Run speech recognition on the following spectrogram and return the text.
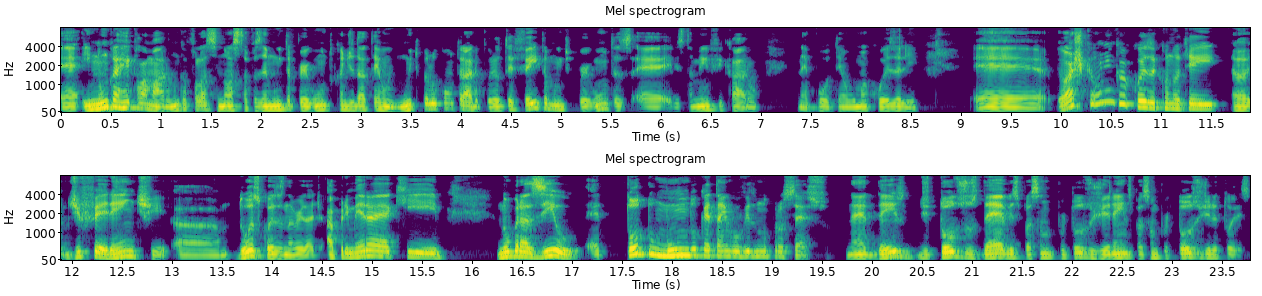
é, e nunca reclamaram nunca falaram assim nossa está fazendo muita pergunta o candidato é ruim. Muito pelo contrário por eu ter feito muitas perguntas é, eles também ficaram né pô tem alguma coisa ali. É, eu acho que a única coisa que eu notei uh, diferente, uh, duas coisas na verdade. A primeira é que no Brasil, é, todo mundo quer estar envolvido no processo, né? Desde de todos os devs, passando por todos os gerentes, passando por todos os diretores.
